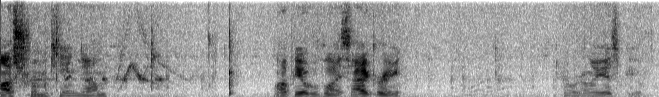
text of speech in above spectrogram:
Mushroom Kingdom. What a beautiful place. I agree. It really is beautiful.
